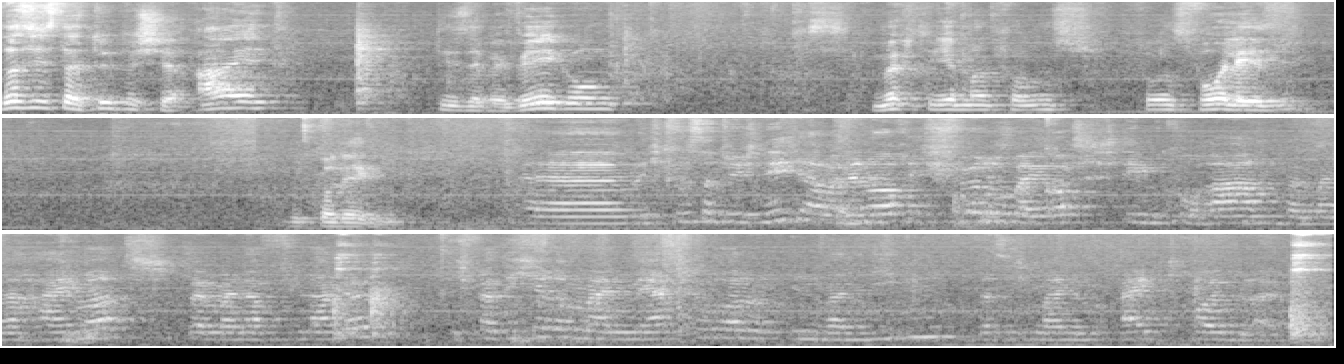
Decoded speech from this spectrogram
Das ist der typische Eid dieser Bewegung. Möchte jemand von uns, für uns vorlesen? Die Kollegen. Äh, ich tue es natürlich nicht, aber dennoch, ich schwöre bei Gott, dem Koran, bei meiner Heimat, bei meiner Flagge, ich versichere meinen Märtyrern und Invaliden, meinem Eid treu bleiben.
